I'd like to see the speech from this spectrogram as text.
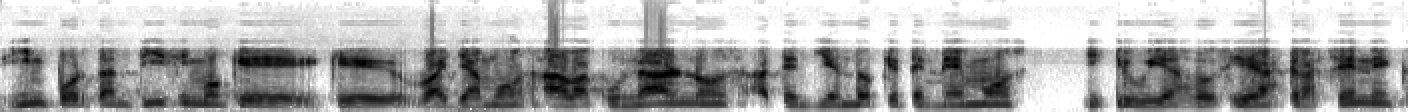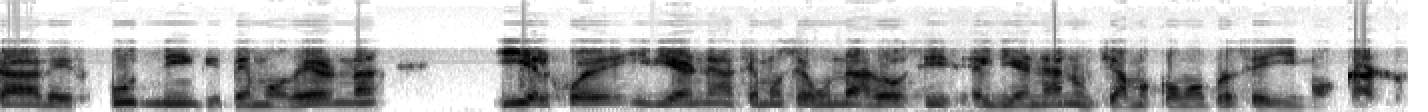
importantísimo que, que vayamos a vacunarnos atendiendo que tenemos distribuidas dosis de AstraZeneca, de Sputnik, de Moderna. Y el jueves y viernes hacemos segundas dosis. El viernes anunciamos cómo proseguimos, Carlos.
